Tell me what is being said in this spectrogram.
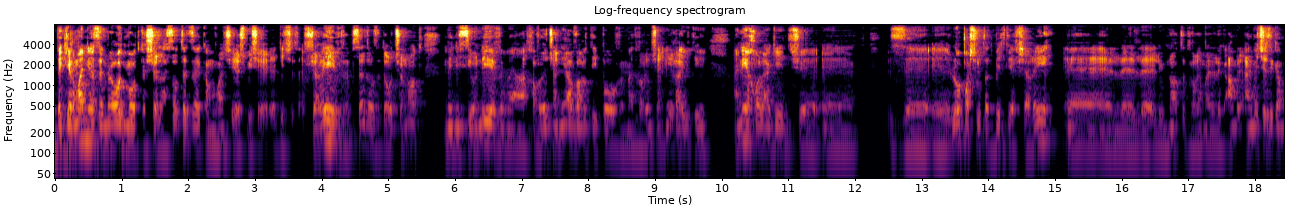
בגרמניה זה מאוד מאוד קשה לעשות את זה, כמובן שיש מי שיגיד שזה אפשרי וזה בסדר, זה דעות שונות. מניסיוני ומהחוויות שאני עברתי פה ומהדברים שאני ראיתי, אני יכול להגיד שזה אה, לא פשוט עד בלתי אפשרי אה, למנוע את הדברים האלה, האמת שזה גם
